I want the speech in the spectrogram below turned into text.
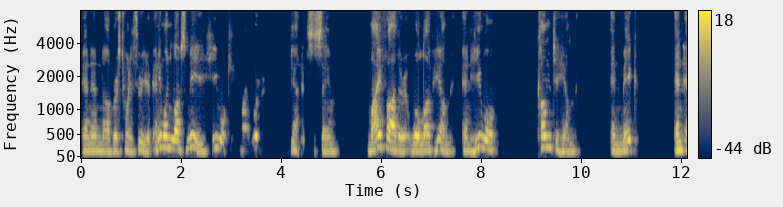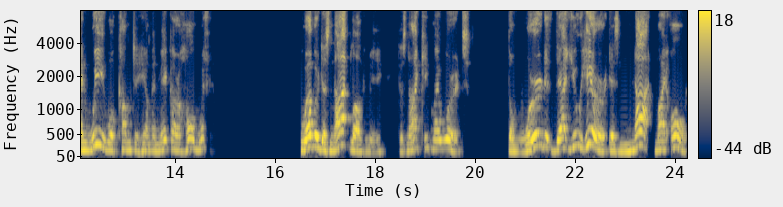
And then uh, verse 23, if anyone loves me, he will keep my word. Again, it's the same. My father will love him and he will come to him and make, and, and we will come to him and make our home with him. Whoever does not love me does not keep my words. The word that you hear is not my own,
